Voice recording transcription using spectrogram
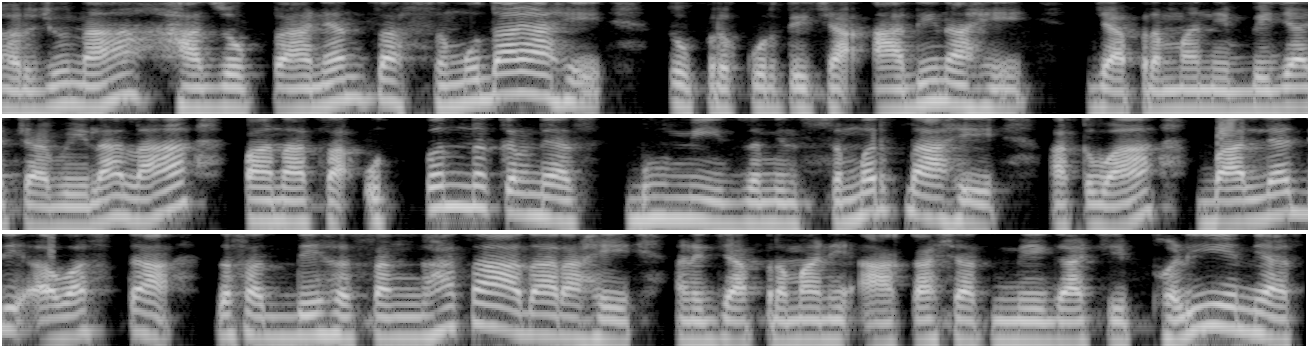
अर्जुना हा जो प्राण्यांचा समुदाय आहे तो प्रकृतीच्या आधीन आहे. ज्याप्रमाणे बीजाच्या वेलाला पानाचा उत्पन्न करण्यास भूमी जमीन समर्थ आहे अथवा बाल्यादी अवस्था जसा देह संघाचा आधार आहे आणि ज्याप्रमाणे आकाशात मेघाची फळी येण्यास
